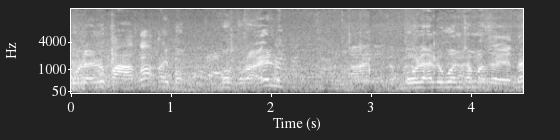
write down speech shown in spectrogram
Bulalo pa ako kay Bo- Boss Rael. Bulaluan sa Masayada.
